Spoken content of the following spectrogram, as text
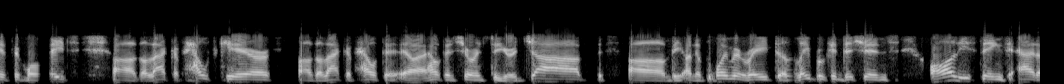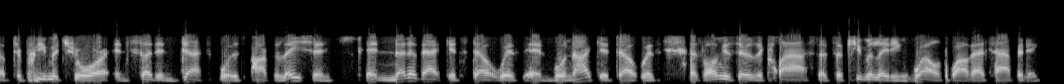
infant rates, uh, the lack of health care, uh, the lack of health uh, health insurance to your job, uh, the unemployment rate, the labor conditions, all these things add up to premature and sudden death for this population, and none of that gets dealt with and will not get dealt with as long as there's a class that's accumulating wealth while that's happening.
